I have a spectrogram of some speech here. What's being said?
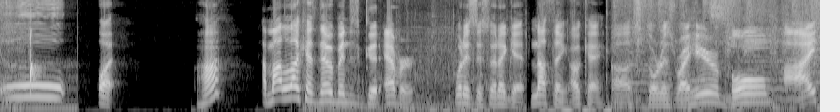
Oh. What? Huh? My luck has never been this good ever. What is this? What did I get? Nothing. Okay. Uh, store this right here. Boom. Alright.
